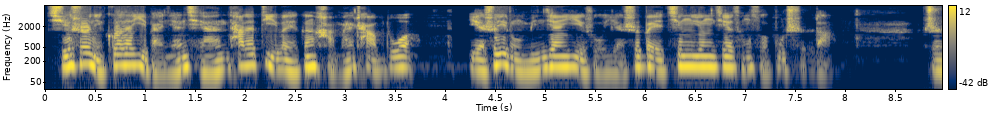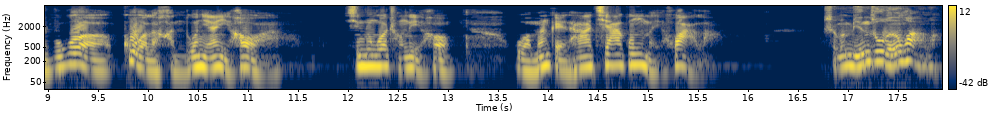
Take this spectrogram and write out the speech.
其实你搁在一百年前，它的地位跟喊麦差不多，也是一种民间艺术，也是被精英阶层所不耻的。只不过过了很多年以后啊，新中国成立以后，我们给它加工美化了。什么民族文化嘛？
